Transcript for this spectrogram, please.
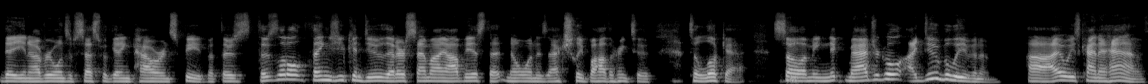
they you know everyone's obsessed with getting power and speed. But there's there's little things you can do that are semi obvious that no one is actually bothering to to look at. So i mean nick madrigal i do believe in him. Uh, i always kind of have.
